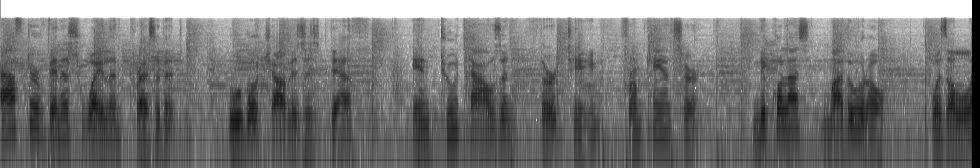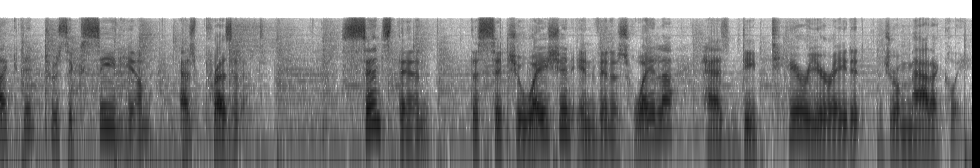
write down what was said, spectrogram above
After Venezuelan President Hugo Chavez's death in 2013 from cancer, Nicolas Maduro was elected to succeed him as president. Since then, the situation in Venezuela has deteriorated dramatically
